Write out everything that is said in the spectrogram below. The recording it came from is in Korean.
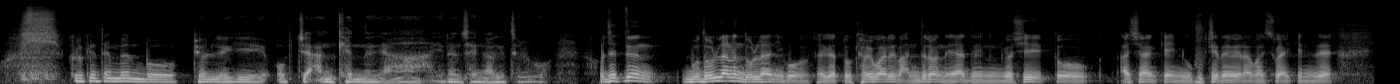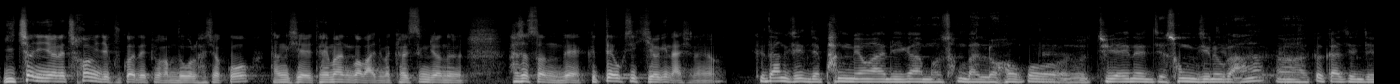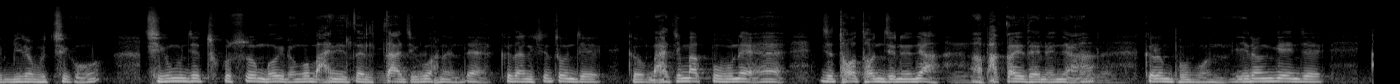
그렇게 되면 뭐 별 얘기 없지 않겠느냐 이런 생각이 들고 어쨌든 뭐 논란은 논란이고 저희가 또 결과를 만들어내야 되는 것이 또 아시안 게임이고 국제 대회라고 할 수가 있겠는데 2002년에 처음 이제 국가대표 감독을 하셨고 당시에 대만과 마지막 결승전을 하셨었는데 그때 혹시 기억이 나시나요? 그 당시 이제 박명환이가 뭐 선발로 하고 뒤에는 이제 송진우가 어, 끝까지 이제 밀어붙이고 지금은 이제 투구수 뭐 이런 거 많이들 따지고 하는데 그 당시도 이제 그 마지막 부분에 이제 더 던지느냐 아, 바꿔야 되느냐 그런 부분. 이런 게 이제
